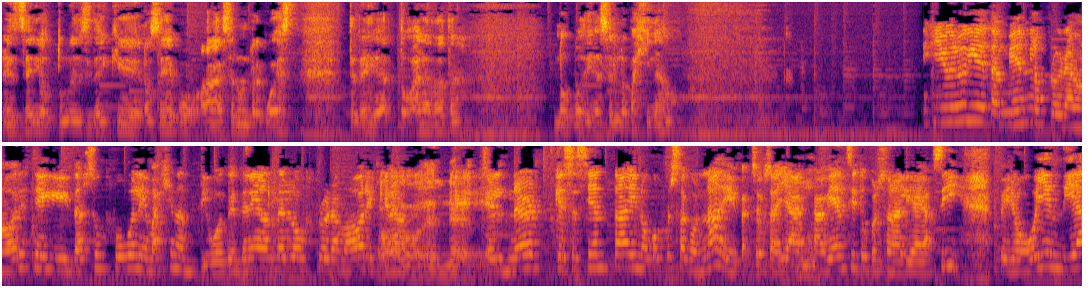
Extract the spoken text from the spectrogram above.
¿En serio tú necesitas que, no sé, po, al hacer un request te traiga toda la data? ¿No podía hacerlo paginado? Es que yo creo que también los programadores tienen que quitarse un poco la imagen antigua que tenían de los programadores, que Oh, era el nerd. que- el nerd que se sienta y no conversa con nadie, ¿cachai? O sea, ya Mm. está bien si tu personalidad es así, pero hoy en día,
